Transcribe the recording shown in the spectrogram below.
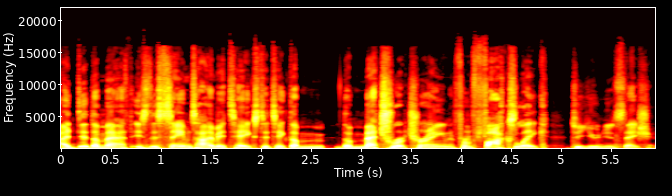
I did the math is the same time it takes to take the the Metro train from Fox Lake to Union Station.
